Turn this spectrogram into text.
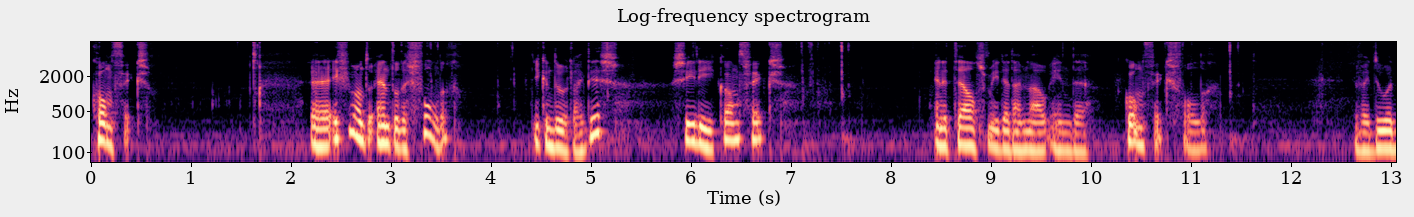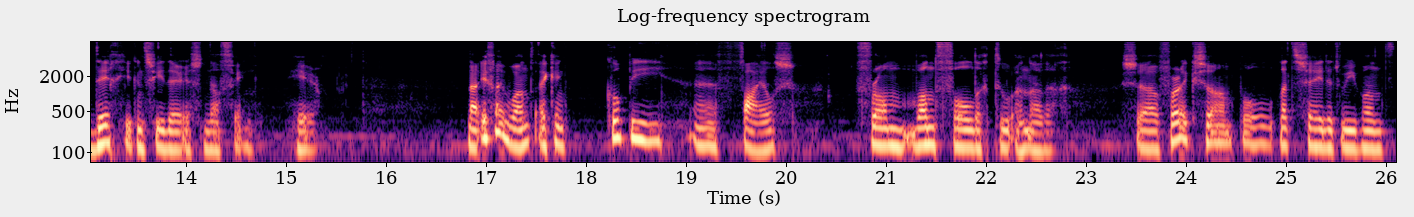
configs. Uh, if you want to enter this folder, you can do it like this, cd configs, and it tells me that I'm now in the configs folder. If I do a dir, you can see there is nothing here. Now, if I want, I can copy uh, files from one folder to another. So, for example, let's say that we want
